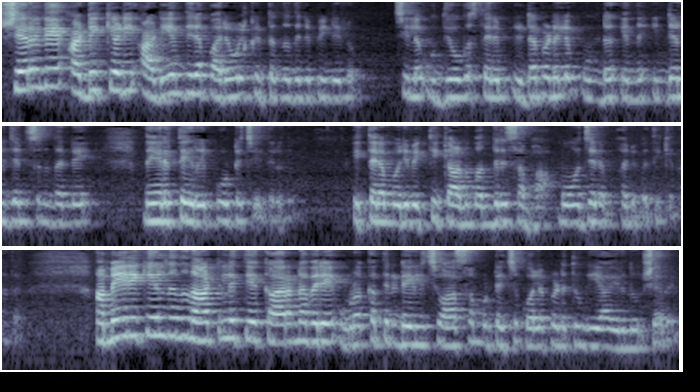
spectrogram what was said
ഷെറിനെ അടിക്കടി അടിയന്തിര പരോൾ കിട്ടുന്നതിന് പിന്നിലും ചില ഉദ്യോഗസ്ഥരും ഇടപെടലും ഉണ്ട് എന്ന് ഇന്റലിജൻസിന് തന്നെ നേരത്തെ റിപ്പോർട്ട് ചെയ്തിരുന്നു. ഇത്തരം ഒരു വ്യക്തിക്കാണ് മന്ത്രിസഭ മോചനം അനുവദിക്കുന്നത്. അമേരിക്കയിൽ നിന്ന് നാട്ടിലെത്തിയ കാരണവരെ ഉറക്കത്തിനിടയിൽ ശ്വാസം മുട്ടിച്ച് കൊലപ്പെടുത്തുകയായിരുന്നു ഷെറിൻ.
